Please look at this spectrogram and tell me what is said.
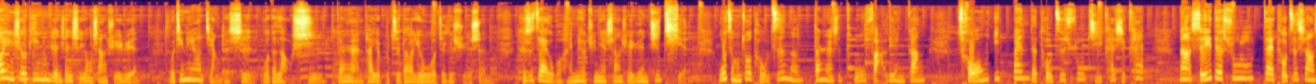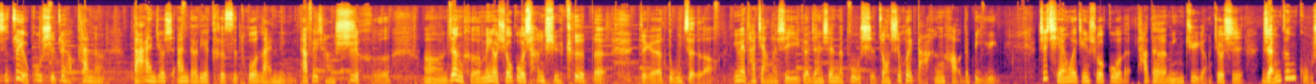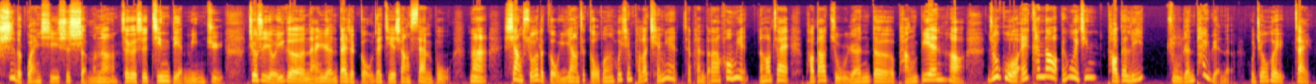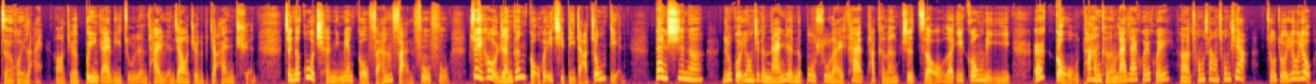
欢迎收听人生实用商学院。我今天要讲的是我的老师，当然他也不知道有我这个学生。可是，在我还没有去念商学院之前，我怎么做投资呢？当然是土法炼钢，从一般的投资书籍开始看。那谁的书在投资上是最有故事、最好看呢？答案就是安德烈克斯托兰尼，他非常适合，嗯，任何没有修过商学课的这个读者哦，因为他讲的是一个人生的故事，总是会打很好的比喻。之前我已经说过了，他的名句啊，就是人跟股市的关系是什么呢？这个是经典名句，就是有一个男人带着狗在街上散步，那像所有的狗一样，这狗会会先跑到前面，再跑到后面，然后再跑到主人的旁边哈。如果诶看到诶我已经跑得离主人太远了。我就会再折回来啊，觉得不应该离主人太远，这样我觉得比较安全。整个过程里面，狗反反复复，最后人跟狗会一起抵达终点。但是呢，如果用这个男人的步数来看，他可能只走了一公里，而狗它很可能来来回回啊，冲上冲下，左左右右，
